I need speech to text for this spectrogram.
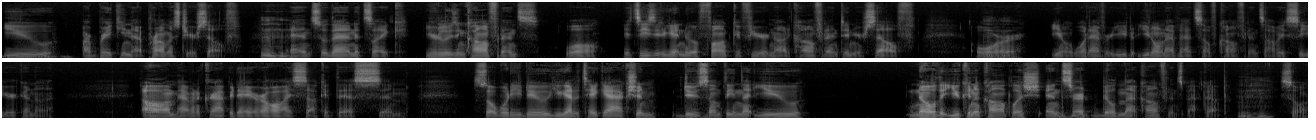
you are breaking that promise to yourself. And so then it's like you're losing confidence. Well, it's easy to get into a funk if you're not confident in yourself or, mm-hmm. you know, whatever. You, you don't have that self confidence. Obviously, you're going to, oh, I'm having a crappy day or, oh, I suck at this. And so what do you do? You got to take action, do mm-hmm. something that you know that you can accomplish and mm-hmm. start building that confidence back up. So,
